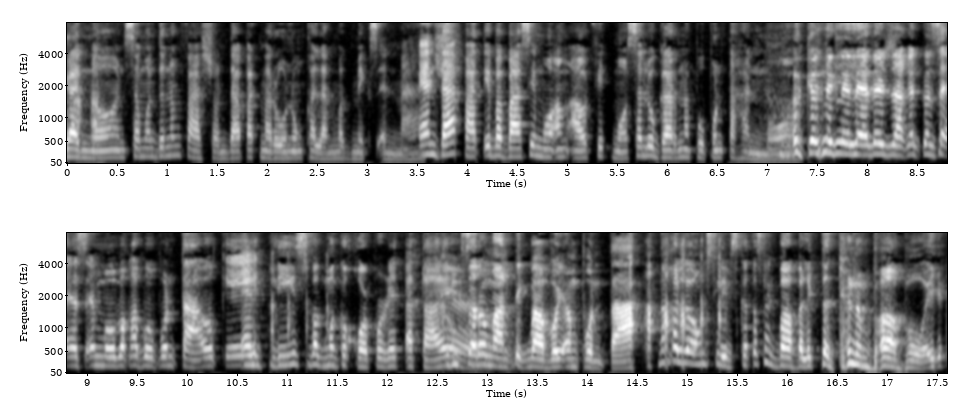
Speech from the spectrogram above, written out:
Ganon. Sa mundo ng fashion, dapat marunong ka lang mag-mix and match. And dapat, ibabase mo ang outfit mo sa lugar na pupuntahan mo. Huwag kang nagle-leather jacket kung sa SM mo baka pupunta, okay? And please, wag magko-corporate attire. Kung sa romantic baboy ang punta. Naka-long sleeves ka, tapos nagbabaliktad ka ng baboy.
